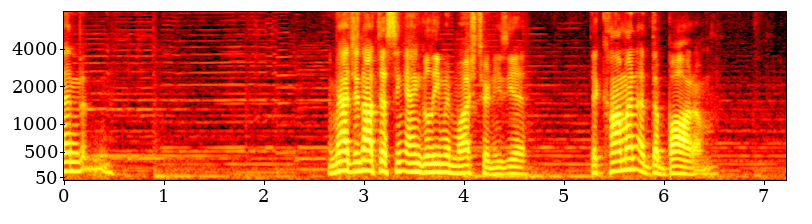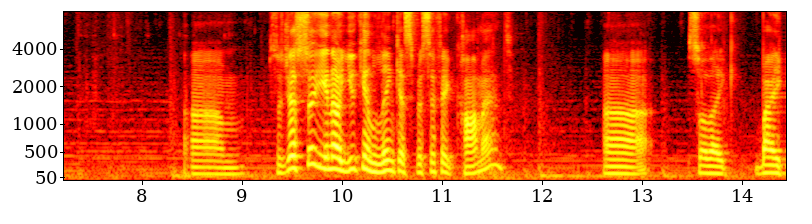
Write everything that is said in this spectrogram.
And imagine not testing Angoliman Mush Turnies yet. The comment at the bottom. Um, so just so you know, you can link a specific comment. Uh, so like by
